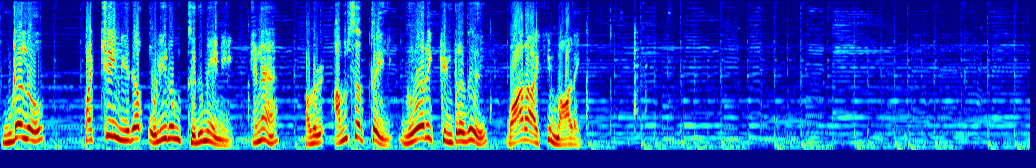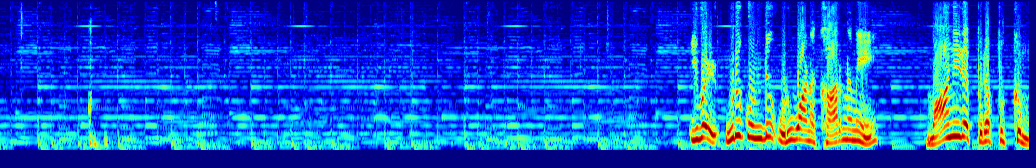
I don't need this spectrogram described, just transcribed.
உடலோ பச்சை நிற ஒளிரும் திருமேனி என அவள் அம்சத்தை விவரிக்கின்றது வாராகி மாலை. இவள் உருகொண்டு உருவான காரணமே மானிட பிறப்புக்கும்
